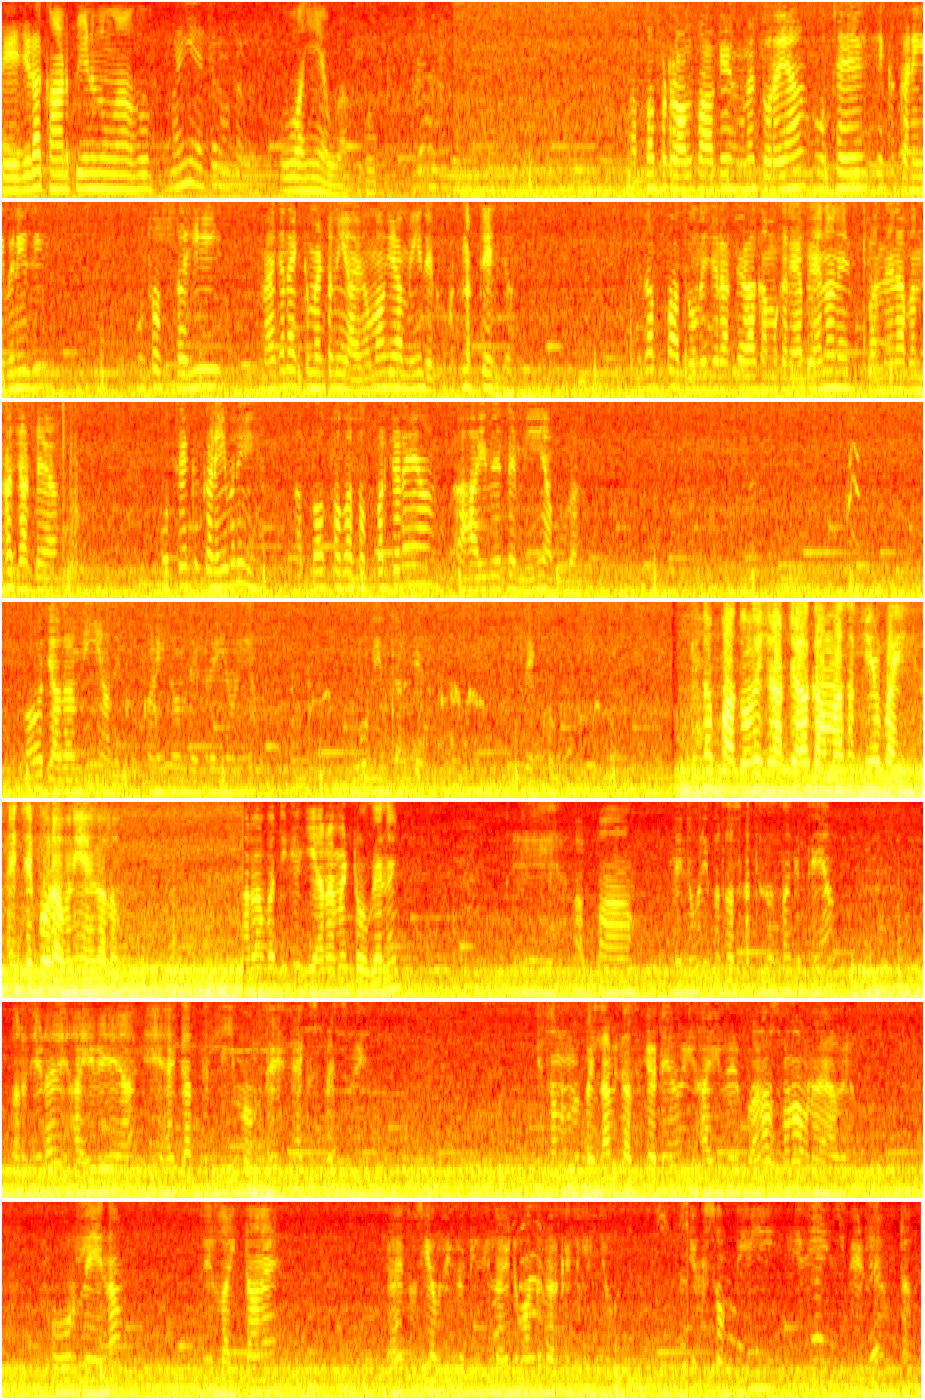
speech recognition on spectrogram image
ਤੇ ਜਿਹੜਾ ਖਾਣ ਪੀਣ ਨੂੰ ਆ ਉਹ? ਨਹੀਂ ਹੈ ਹੋਟਲ ਉਹ ਅਹੀਂ ਆਊਗਾ। ਆਪਾਂ ਪੈਟਰੋਲ ਪਾ ਕੇ ਹੁਣੇ ਤੁਰੇ ਆ। ਉੱਥੇ ਇੱਕ ਕਣੀ ਵੀ ਨਹੀਂ ਸੀ। ਉੱਥੋਂ ਸਹੀ ਮੈਂ ਕਹਿੰਦਾ 1 ਮਿੰਟ ਨਹੀਂ ਆਏ ਹੋਵਾਂਗੇ ਆ ਮੀਂਹ ਦੇਖੋ ਕਿੰਨਾ ਤੇਜ਼ ਆ। ਇਹਦਾ ਭਾਦੋਂ ਦੇ ਜਰਾਟੇ ਵਾਲਾ ਕੰਮ ਕਰਿਆ ਪਿਆ ਇਹਨਾਂ ਨੇ ਬੰਦੇ ਨਾਲ ਬੰਦਾ ਛੱਡਿਆ। ਉੱਥੇ ਇੱਕ ਕਣੀ ਵੀ ਨਹੀਂ ਆਪਾਂ ਉੱਥੋਂ ਬਸ ਉੱਪਰ ਚੜੇ ਆ ਹਾਈਵੇ ਤੇ ਮੀਂਹ ਆ ਪੂਰਾ ਬਹੁਤ ਜ਼ਿਆਦਾ ਮੀਂਹ ਆ ਦੇਖੋ ਕਣੀ ਤੋਂ ਦੇਖ ਰਹੀ ਹੋਣੀ ਆ ਉਹ ਵੀ ਕਰਕੇ ਦੇਖੋ। ਇਹ ਤਾਂ ਭਾਦੋਂ ਦੇ ਛਰਾਟੇ ਵਾਲਾ ਕੰਮ ਆ, ਸੱਕੀਓ ਭਾਈ। ਇੱਥੇ ਭੋਰਾ ਵੀ ਨਹੀਂ ਹੈਗਾ ਲੋ 12 ਵੱਜ ਕੇ 11 ਮਿੰਟ ਹੋ ਗਏ ਨੇ। ਤੇ ਆਪਾਂ, ਮੈਨੂੰ ਵੀ ਨਹੀਂ ਪਤਾ ਸੱਚ ਦੱਸਾਂ ਕਿੱਥੇ ਆ। ਪਰ ਜਿਹੜਾ ਇਹ ਹਾਈਵੇ ਆ, ਇਹ ਹੈਗਾ ਦਿੱਲੀ ਮੁੰਬਈ ਐਕਸਪ੍ਰੈਸਵੇ ਇਹ ਤੁਹਾਨੂੰ ਮੈਂ ਪਹਿਲਾਂ ਵੀ ਦੱਸ ਕੇ ਹਟਿਆ ਵੀ ਹਾਈਵੇ ਬੜਾ ਸੋਹਣਾ ਬਣਾਇਆ ਹੋਇਆ। ਫੋਰ ਲੇਨ ਆ। ਲਾਈਟਾਂ ਨੇ, ਚਾਹੇ ਤੁਸੀਂ ਆਪਣੀ ਗੱਡੀ ਦੀ ਲਾਈਟ ਬੰਦ ਕਰਕੇ ਚਲੀ ਜਾਓ। 120 ਇਹਦੀ ਸਪੀਡ ਲਿਮਟ ਆ।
